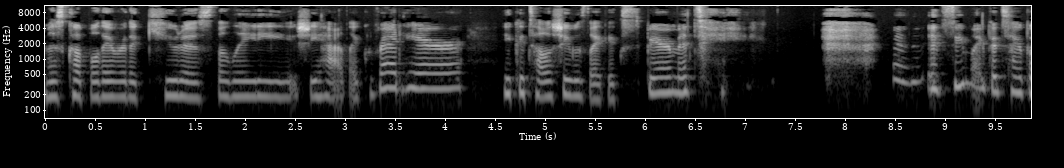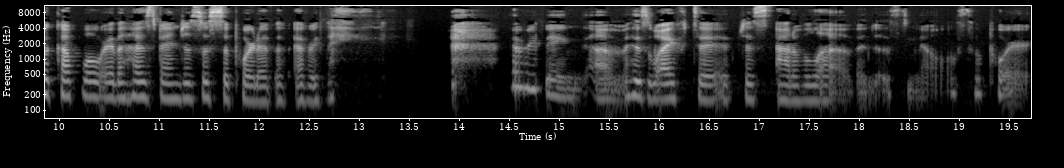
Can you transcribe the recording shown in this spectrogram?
this couple, they were the cutest. The lady, she had like red hair. You could tell she was like experimenting it seemed like the type of couple where the husband just was supportive of everything. everything um, his wife did just out of love and just, you know, support.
